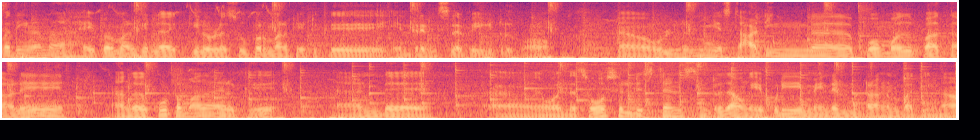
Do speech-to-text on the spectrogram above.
பார்த்தீங்கன்னா நம்ம ஹைப்பர் மார்க்கெட்டில் கீழே உள்ள சூப்பர் மார்க்கெட்டுக்கு என்ட்ரன்ஸில் போய்கிட்டு இருக்கோம். உள்ள நீங்கள் ஸ்டார்டிங்கில் போகும்போது பார்த்தாலே அங்கே கூட்டமாக தான் இருக்குது அண்டு இந்த சோஷியல் டிஸ்டன்ஸ்ன்றது அவங்க எப்படி மெயின்டைன் பண்ணுறாங்கன்னு பார்த்தீங்கன்னா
